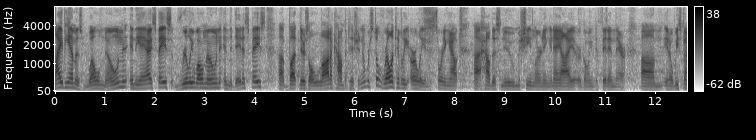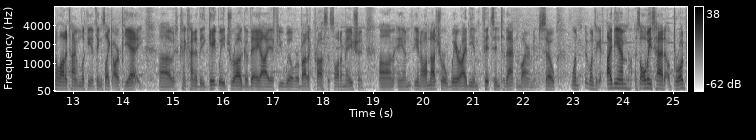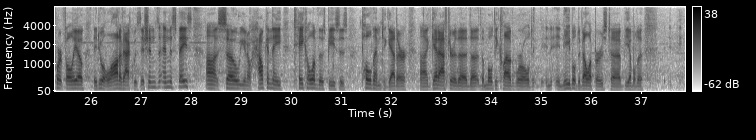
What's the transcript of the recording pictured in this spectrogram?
IBM is well known in the AI space, really well known in the data space, uh, but there's a lot of competition and we're still relatively early into sorting out uh, how this new machine learning and AI are going to fit in there. Um, you know, we spent a lot of time looking at things like RPA, uh, kind of the gateway drug of AI, if you will, robotic process automation. Um, and you know, I'm not sure where IBM fits into that environment. So once, once again, IBM has always had a broad portfolio. They do a lot of acquisitions in the space. Uh, so, you know, how can they take all of those pieces, pull them together, uh, get after the, the, the multi-cloud world, en enable developers to be able to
